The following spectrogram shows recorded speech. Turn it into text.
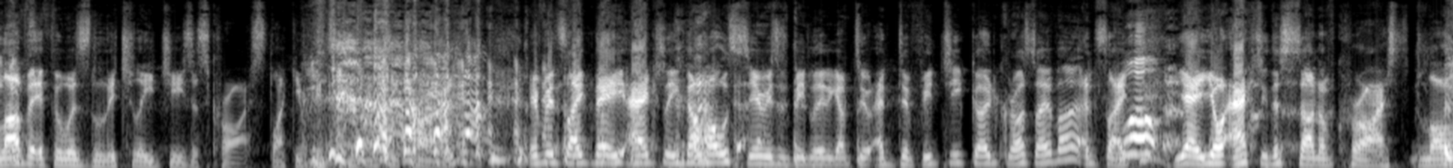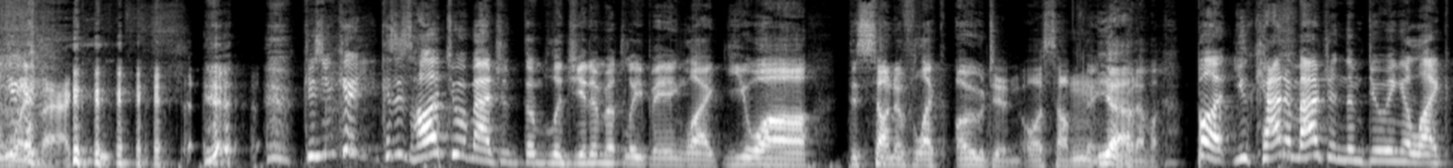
love if- it if it was literally Jesus Christ. Like if it's Code. if it's like they actually the whole series has been leading up to a Da Vinci Code crossover. It's like, Well- yeah, you're actually the son of Christ, long way back. Because you can, because it's hard to imagine them legitimately being like, you are the son of like Odin or something, Yeah. or whatever. But you can imagine them doing a like,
